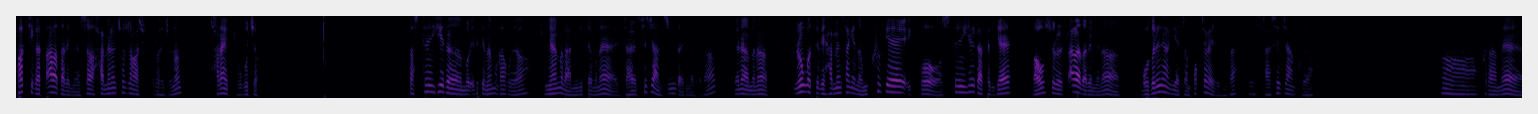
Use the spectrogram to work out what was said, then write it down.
바퀴가 따라다니면서 화면을 조정할 수 있도록 해주는 하나의 도구죠. 자, 스트링 힐은 뭐 이렇게 넘어가고요. 중요한 건 아니기 때문에 잘 쓰지 않습니다. 이런 것들은. 왜냐하면은 이런 것들이 화면상에 너무 크게 있고 스트링 힐 같은 게 마우스를 따라다니면은 모델링하기가 좀 복잡해집니다. 그래서 잘 쓰지 않고요. 어, 그 다음에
